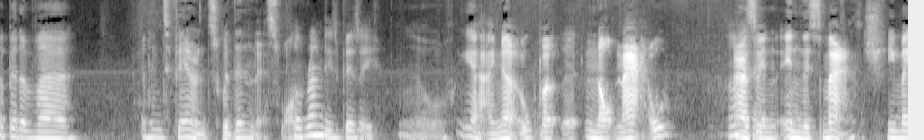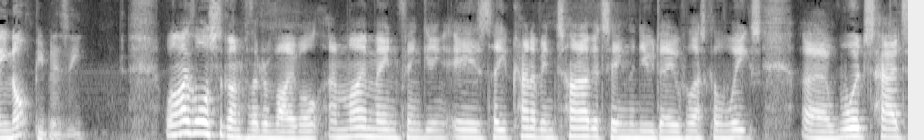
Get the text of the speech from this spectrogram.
a bit of uh, an interference within this Well, one. Randy's busy. Oh, yeah, I know, but uh, not now. As in in this match, he may not be busy. Well, I've also gone for the revival, and my main thinking is they've kind of been targeting the New Day for the last couple of weeks. Uh, Woods had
